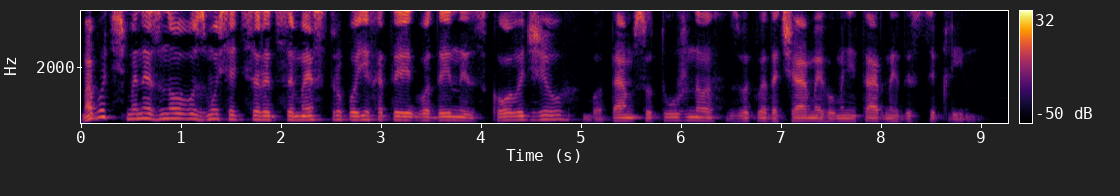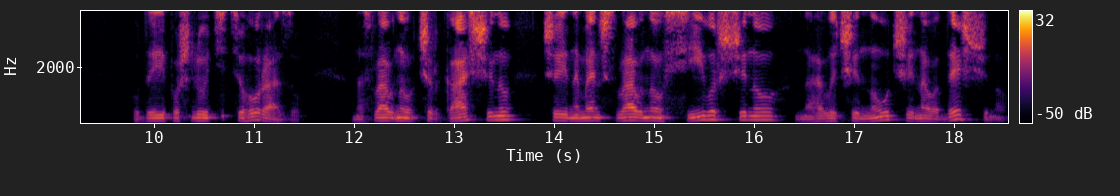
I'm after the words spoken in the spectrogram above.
Мабуть, мене знову змусять серед семестру поїхати в один із коледжів, бо там сутужно з викладачами гуманітарних дисциплін, куди пошлють цього разу на славну Черкащину чи не менш славну Сіверщину, на Галичину чи на Одещину.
